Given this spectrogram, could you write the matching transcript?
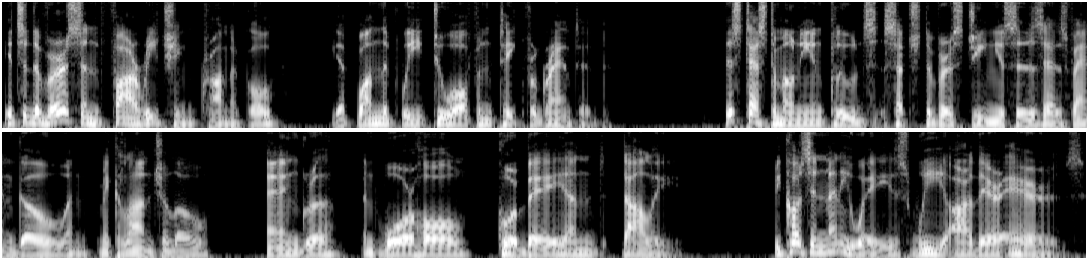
It's a diverse and far-reaching chronicle, yet one that we too often take for granted. This testimony includes such diverse geniuses as Van Gogh and Michelangelo, Ingres and Warhol, Courbet and Dali. Because in many ways we are their heirs,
